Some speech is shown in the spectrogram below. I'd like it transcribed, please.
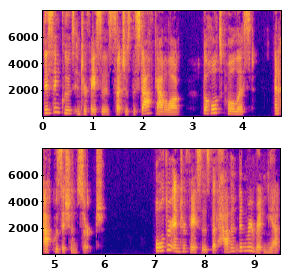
This includes interfaces such as the Staff Catalog, the Holds Pull List, and Acquisition Search. Older interfaces that haven't been rewritten yet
